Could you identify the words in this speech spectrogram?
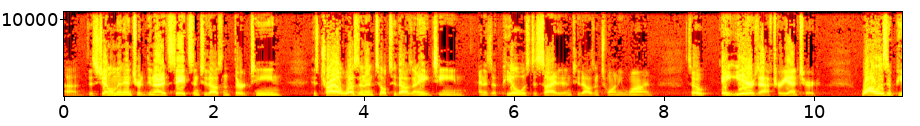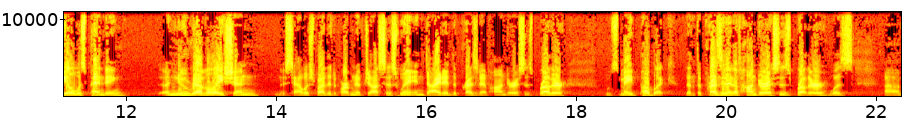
Uh, this gentleman entered the United States in 2013. His trial wasn't until 2018, and his appeal was decided in 2021. So, eight years after he entered. While his appeal was pending, a new revelation established by the Department of Justice when it indicted the president of Honduras' brother was made public. That the president of Honduras' brother was uh,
